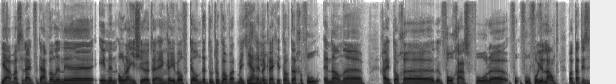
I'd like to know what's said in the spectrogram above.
Ja, maar ze rijden vandaag wel in, uh, in een oranje shirt. Hè? En mm. kan je wel vertellen, dat doet ook wel wat met je. Ja, en dan krijg je toch dat gevoel. En dan uh, ga je toch uh, volgaas voor, voor, voor, voor, je land. Want dat is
